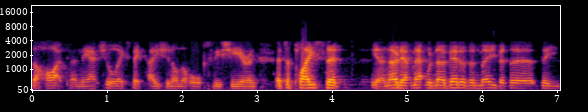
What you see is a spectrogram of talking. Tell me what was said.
the hype and the actual expectation on the Hawks this year, and it's a place that you know, no doubt Matt would know better than me, but the the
